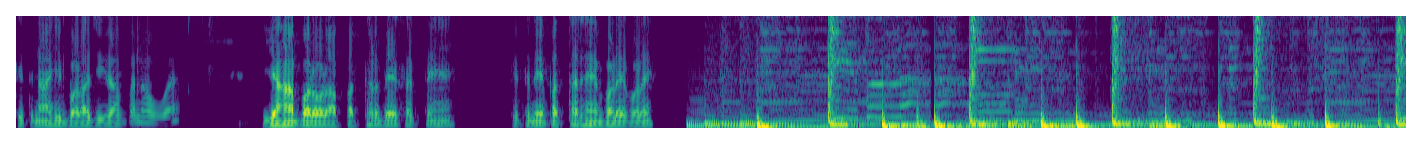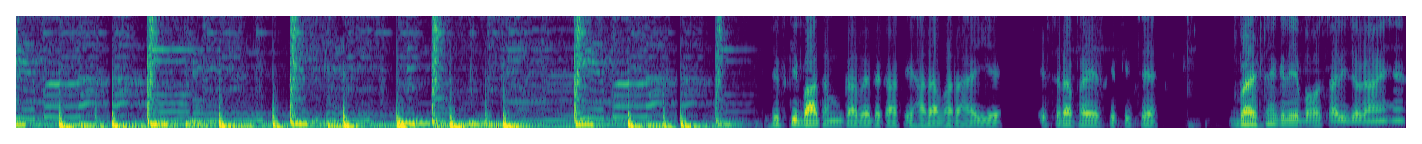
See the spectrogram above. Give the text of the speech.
कितना ही बड़ा जीराफ बना हुआ है। यहाँ पर और आप पत्थर देख सकते हैं। कितने पत्थर हैं बड़े बड़े जिसकी बात हम कर रहे थे काफ़ी हरा भरा है, ये इस तरफ़ है, इसके पीछे बैठने के लिए बहुत सारी जगहें हैं।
